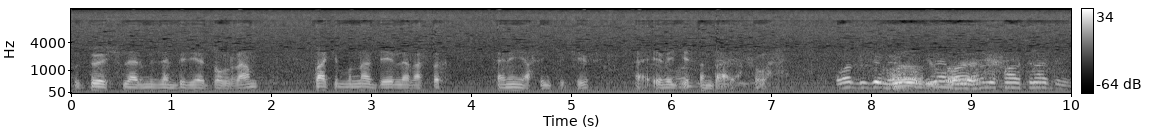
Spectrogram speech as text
bu döyüşçülərimizlə bir yerdə oluram. Lakin bunlar deyirlər artıq sənin yaşın keçib, hə, evə getsən daha yaxşı olar. Ama bizim yukarısına değil.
